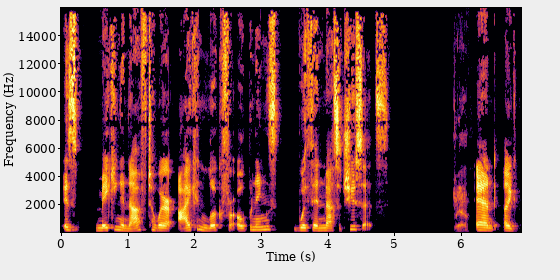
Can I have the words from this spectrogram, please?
is making enough to where i can look for openings within massachusetts Yeah. and like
